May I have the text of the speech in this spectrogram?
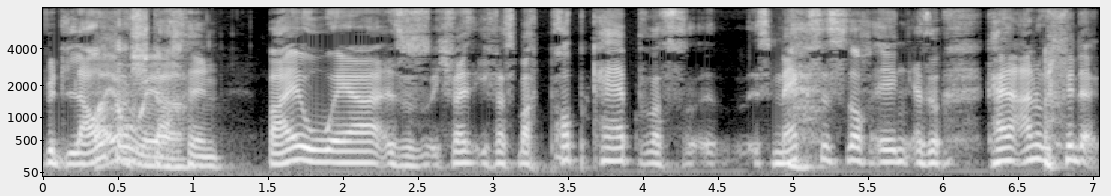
mit lauter BioWare. Stacheln. BioWare, also ich weiß nicht, was macht PopCap, was äh, ist Maxis noch irgend, also keine Ahnung, ich finde,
